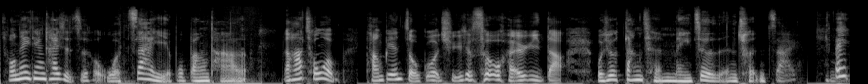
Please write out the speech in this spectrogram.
从那天开始之后，我再也不帮他了。然后他从我旁边走过去，有时候我还遇到，我就当成没这人存在。哎，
